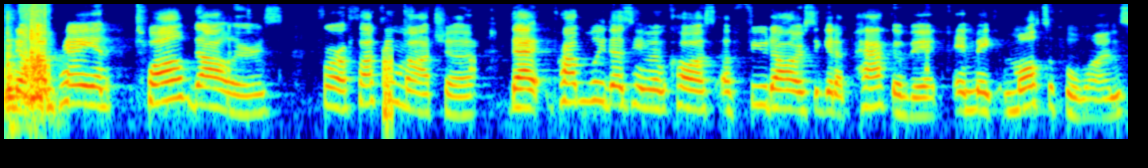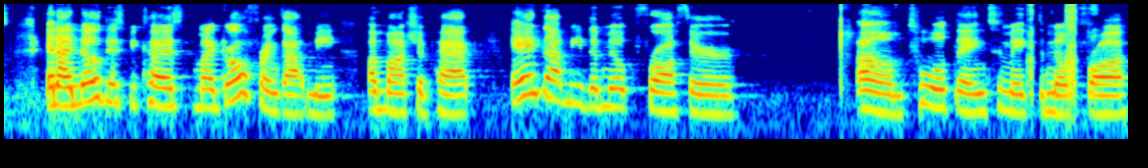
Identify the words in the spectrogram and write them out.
You know, I'm paying twelve dollars for a fucking matcha that probably doesn't even cost a few dollars to get a pack of it and make multiple ones. And I know this because my girlfriend got me a matcha pack and got me the milk frother um, tool thing to make the milk froth.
